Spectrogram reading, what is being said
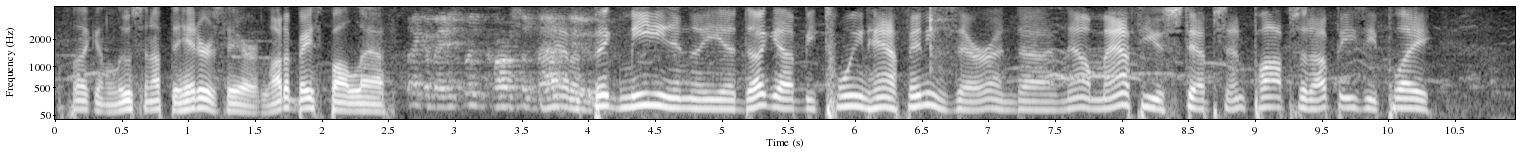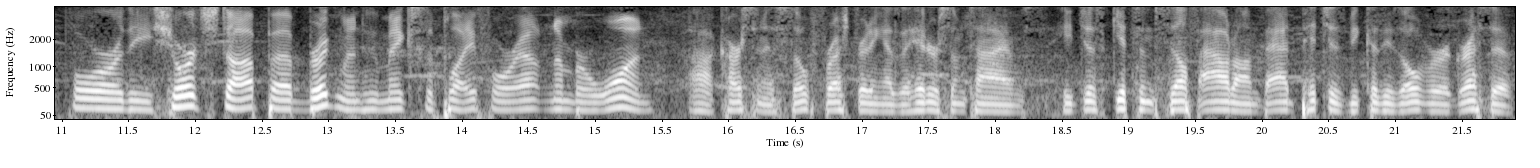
hopefully I can loosen up the hitters here. A lot of baseball left. Second baseman Carson They had Matthews. a big meeting in the uh, dugout between half innings there, and uh, now Matthews steps in, pops it up. Easy play for the shortstop, uh, Brigman, who makes the play for out number one. Ah, Carson is so frustrating as a hitter sometimes. He just gets himself out on bad pitches because he's over aggressive.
